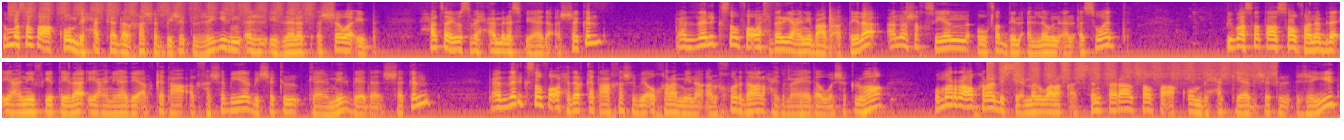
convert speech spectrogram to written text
ثم سوف أقوم بحك هذا الخشب بشكل جيد من أجل إزالة الشوائب حتى يصبح أملس بهذا الشكل. بعد ذلك سوف أحضر يعني بعض الطلاء. أنا شخصيا أفضل اللون الأسود. ببساطة سوف نبدأ يعني في طلاء يعني هذه القطعة الخشبية بشكل كامل بهذا الشكل. بعد ذلك سوف أحضر قطعة خشبية أخرى من الخردة لاحظوا معي هذا هو شكلها. ومرة أخرى باستعمال ورق السنفرة سوف أقوم بحكها بشكل جيد.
